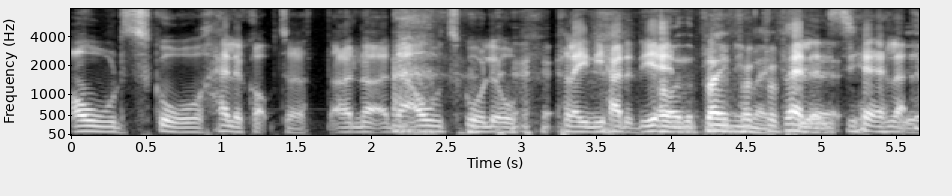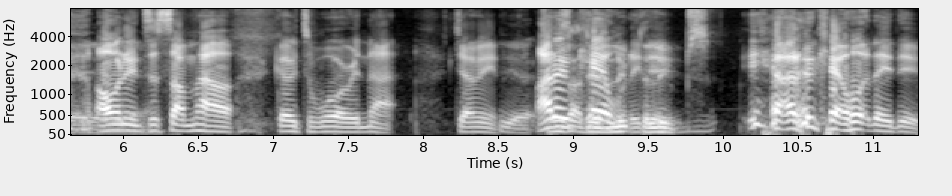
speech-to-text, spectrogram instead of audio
old school helicopter, uh, no, that old school little plane he had at the Oh, end, the plane for propellers. yeah. Yeah, like, Yeah, yeah, I want yeah. him to somehow go to war in that. Do you know what I mean? Yeah. I don't like care what they the do. loops. Yeah, I don't care what they do.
